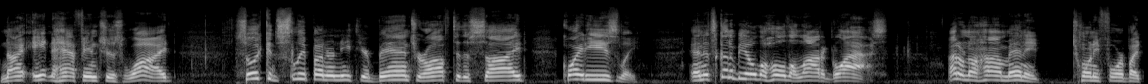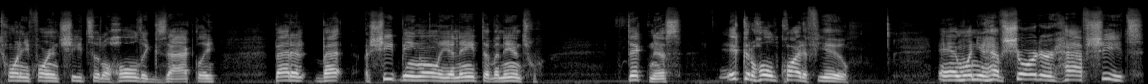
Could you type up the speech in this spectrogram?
nine, eight and a half inches wide, so it can slip underneath your bench or off to the side quite easily. And it's going to be able to hold a lot of glass. I don't know how many 24 by 24 inch sheets it'll hold exactly. Bet, bet a sheet being only an eighth of an inch thickness, it could hold quite a few. And when you have shorter half sheets,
